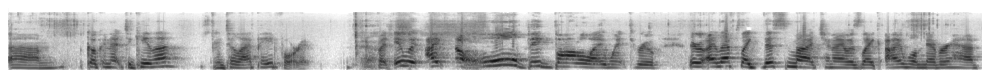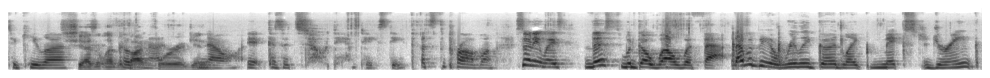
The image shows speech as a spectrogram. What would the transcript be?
um, coconut tequila, until I paid for it. Yeah. But it was I a whole big bottle I went through. There I left like this much and I was like, I will never have tequila. she hasn't let me buy it for her again. No, it because it's so damn tasty. That's the problem. So, anyways, this would go well with that. That would be a really good like mixed drink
